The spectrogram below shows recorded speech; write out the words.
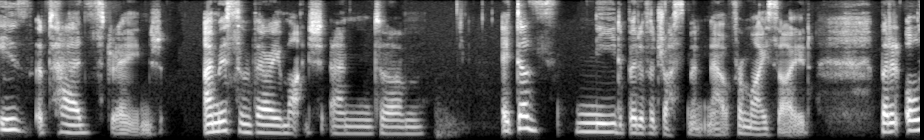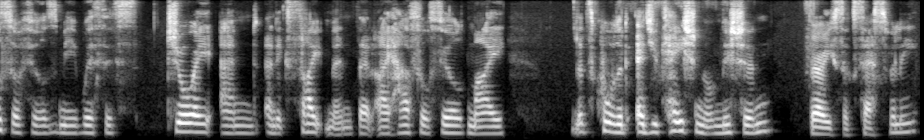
is a tad strange. I miss him very much, and um, it does need a bit of adjustment now from my side. But it also fills me with this joy and, and excitement that I have fulfilled my, let's call it, educational mission very successfully.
